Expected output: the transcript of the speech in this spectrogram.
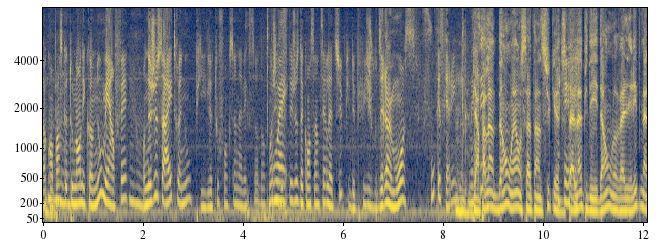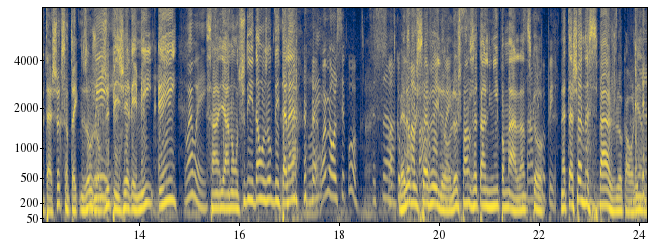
Donc, on pense que tout le monde est comme nous, mais en fait, Mhm. on a juste à être nous, puis le tout fonctionne avec ça. Donc, moi, j'ai Ouais. décidé juste de consentir là-dessus, puis depuis, je vous dirais un mois, fou, qu'est-ce qui arrive. Mais Puis en parlant de dons, hein, on s'est entendu que du talent puis des dons, là, Valérie puis Natacha qui sont avec nous Oui. aujourd'hui, puis Jérémy, hein? Oui, oui. Y en ont-tu des dons aux autres, des talents? Ouais, Ouais, mais on le sait pas. c'est ça. En tout cas, Mais pour là, vous le part, savez, là. ouais, là, je pense que vous êtes enligné pas mal, en tout en est cas. Natacha a 9 pages, là, Caroline.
